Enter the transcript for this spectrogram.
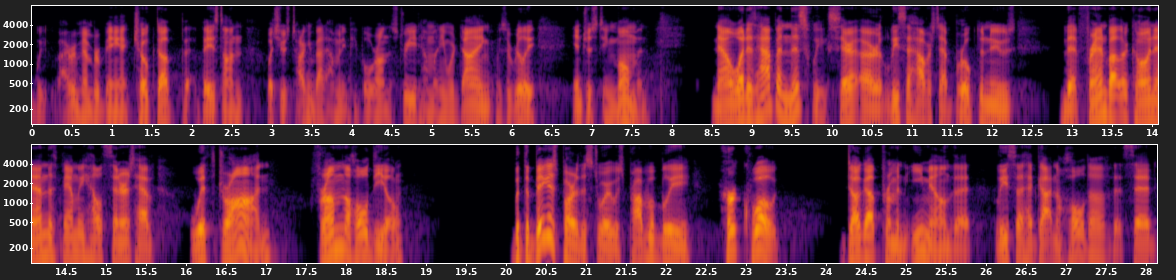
we, I remember being choked up based on what she was talking about, how many people were on the street, how many were dying. It was a really interesting moment. Now, what has happened this week, Sara, or Lisa Halverstadt broke the news that Fran Butler Cohen and the Family Health Centers have withdrawn from the whole deal. But the biggest part of the story was probably her quote dug up from an email that Lisa had gotten a hold of that said,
